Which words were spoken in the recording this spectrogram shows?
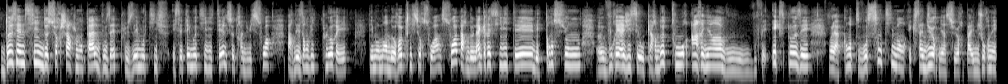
Deuxième signe de surcharge mentale, vous êtes plus émotif. Et cette émotivité, elle se traduit soit par des envies de pleurer, des moments de repli sur soi, soit par de l'agressivité, des tensions, euh, vous réagissez au quart de tour, un rien vous, vous fait exploser. Voilà, quand vos sentiments, et que ça dure bien sûr, pas une journée,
